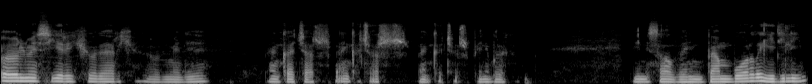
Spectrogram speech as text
Ölmesi gerekiyor derken ölmedi. Ben kaçar, ben kaçar, ben kaçar. Beni bırakın. Beni sal benim. Ben bu arada yediliyim.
